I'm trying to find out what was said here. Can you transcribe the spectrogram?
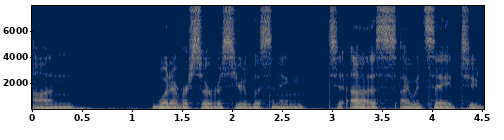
on whatever service you're listening to us. I would say to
